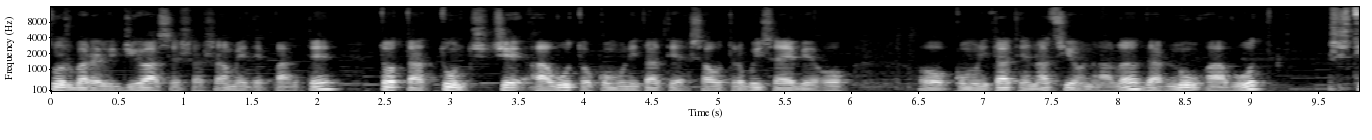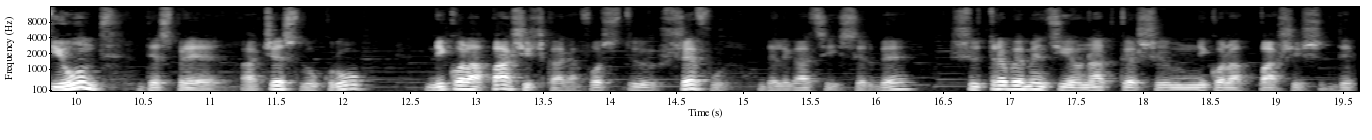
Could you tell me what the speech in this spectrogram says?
slujba religioasă și așa mai departe, tot atunci ce a avut o comunitate sau trebuit să aibă o, o comunitate națională, dar nu a avut. Știund despre acest lucru, Nicola Pașici, care a fost șeful delegației sârbe, și trebuie menționat că și Nicola Pașiș de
